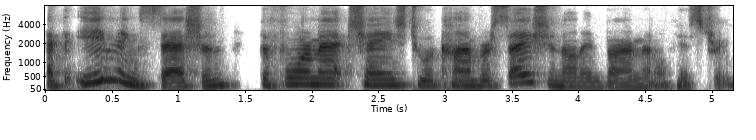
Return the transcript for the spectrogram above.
At the evening session, the format changed to a conversation on environmental history.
